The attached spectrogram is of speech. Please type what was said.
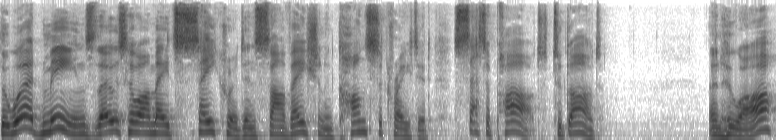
The word means those who are made sacred in salvation and consecrated, set apart to God, and who are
